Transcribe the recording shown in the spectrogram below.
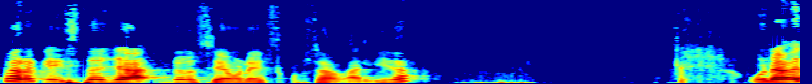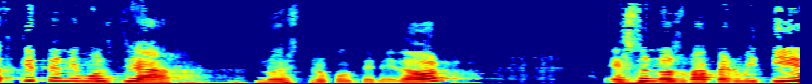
para que esta ya no sea una excusa válida. Una vez que tenemos ya nuestro contenedor, esto nos va a permitir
